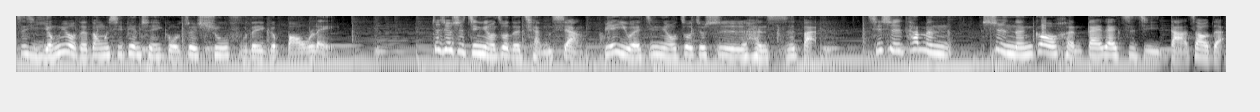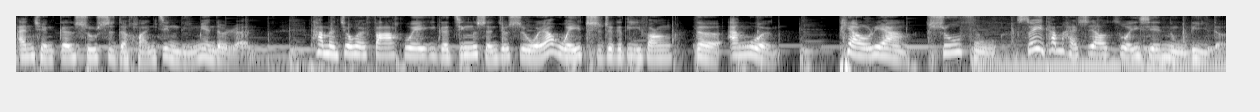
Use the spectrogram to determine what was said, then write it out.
自己拥有的东西变成一个我最舒服的一个堡垒，这就是金牛座的强项。别以为金牛座就是很死板，其实他们是能够很待在自己打造的安全跟舒适的环境里面的人。他们就会发挥一个精神，就是我要维持这个地方的安稳、漂亮、舒服，所以他们还是要做一些努力的。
